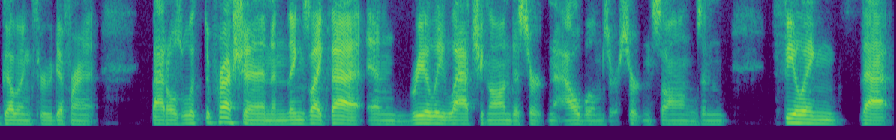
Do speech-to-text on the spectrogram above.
going through different battles with depression and things like that and really latching on to certain albums or certain songs and feeling that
